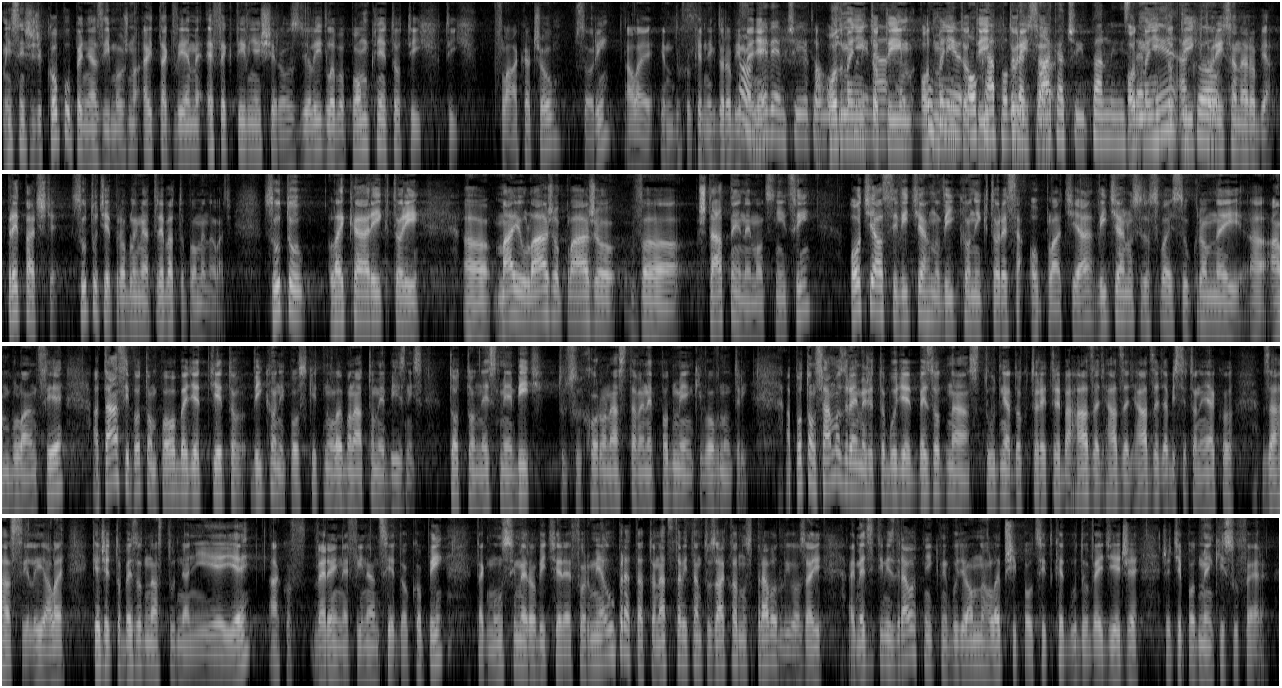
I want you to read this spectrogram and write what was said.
myslím si, že kopu peňazí možno aj tak vieme efektívnejšie rozdeliť, lebo pomkne to tých, tých flákačov, sorry, ale jednoducho, keď niekto robí no, menej, neviem, či je to a odmení to tým, odmení to tých, ktorí sa, flákači, pán minister, odmení to tých, ako... ktorí sa narobia. Prepačte, sú tu tie problémy a treba to pomenovať. Sú tu lekári, ktorí uh, majú lážo plážo v štátnej nemocnici, Odtiaľ si vyťahnú výkony, ktoré sa oplatia, vyťahnú si do svojej súkromnej ambulancie a tam si potom po obede tieto výkony poskytnú, lebo na tom je biznis. Toto nesmie byť. Tu sú choro nastavené podmienky vo vnútri. A potom samozrejme, že to bude bezodná studňa, do ktorej treba hádzať, hádzať, hádzať, aby ste to nejako zahasili, ale keďže to bezodná studňa nie je, ako verejné financie dokopy, tak musíme robiť tie reformy a upratať to, nadstaviť tam tú základnú spravodlivosť. Aj, aj medzi tými zdravotníkmi bude o mnoho lepší pocit, keď budú vedieť, že, že tie podmienky sú fér.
